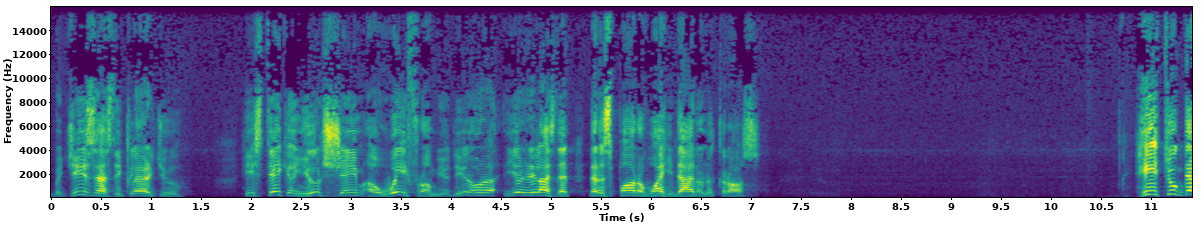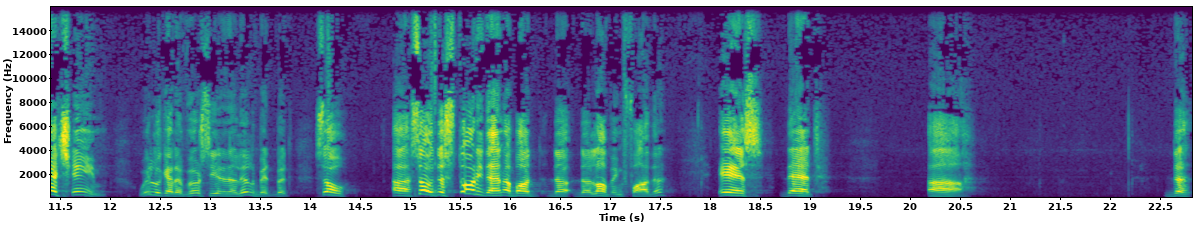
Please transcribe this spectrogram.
But Jesus has declared you, He's taken your shame away from you. Do you, know, you realize that that is part of why He died on the cross? He took that shame. We'll look at a verse here in a little bit. But so, uh, so the story then about the, the loving father is that uh, the,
